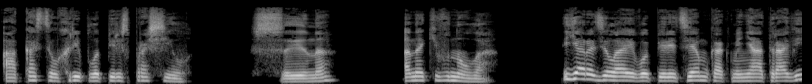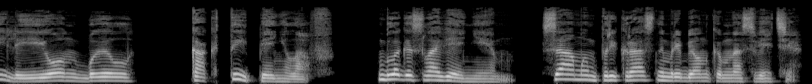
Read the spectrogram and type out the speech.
а Кастел хрипло переспросил. «Сына?» Она кивнула. «Я родила его перед тем, как меня отравили, и он был, как ты, Пенелав, благословением, самым прекрасным ребенком на свете.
